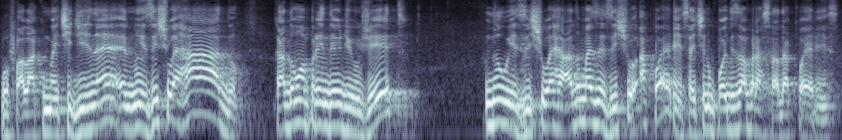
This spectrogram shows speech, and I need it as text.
vou falar como a gente diz, né? Não existe o errado. Cada um aprendeu de um jeito. Não existe o errado, mas existe a coerência. A gente não pode desabraçar da coerência.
